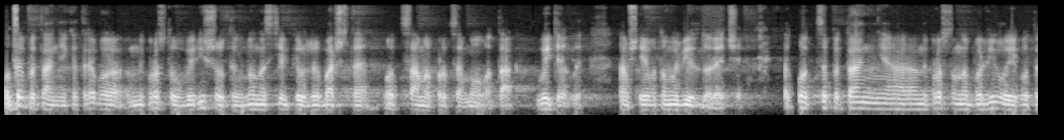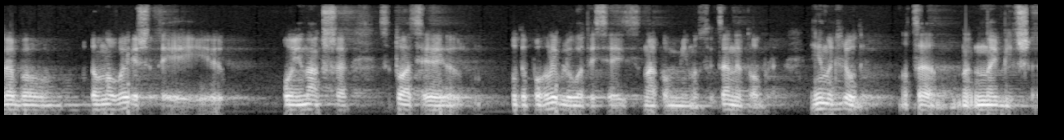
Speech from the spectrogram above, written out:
Оце питання, яке треба не просто вирішувати, воно настільки вже бачите, от саме про це мова. Так, витягли. Там ще є автомобіль, до речі. Так от це питання не просто наболіло, його треба давно вирішити, і бо інакше ситуація буде поглиблюватися із знаком мінус, і це не добре. Гинуть люди. Оце найбільше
